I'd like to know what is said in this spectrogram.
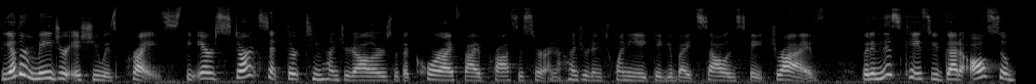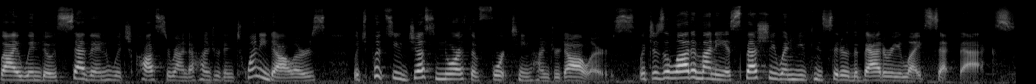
The other major issue is price. The Air starts at $1,300 with a Core i5 processor and 128 gigabyte solid state drive. But in this case, you've got to also buy Windows 7, which costs around $120, which puts you just north of $1,400, which is a lot of money, especially when you consider the battery life setbacks.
